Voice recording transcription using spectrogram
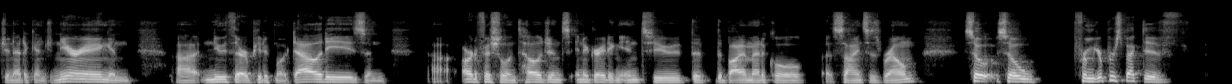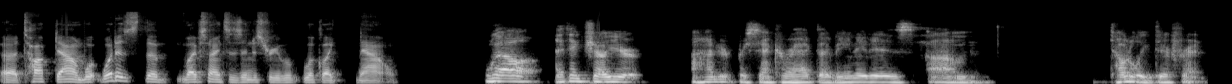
genetic engineering and uh, new therapeutic modalities and uh, artificial intelligence integrating into the, the biomedical uh, sciences realm. So, so from your perspective, uh, top down, what, what does the life sciences industry look like now? Well, I think, Joe, you're 100% correct. I mean, it is um, totally different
